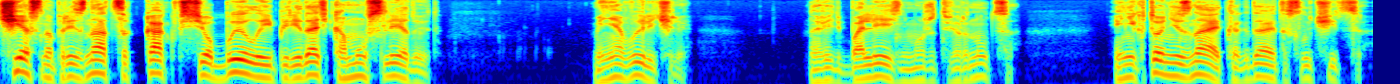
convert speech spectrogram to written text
честно признаться, как все было, и передать кому следует. Меня вылечили. Но ведь болезнь может вернуться. И никто не знает, когда это случится.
